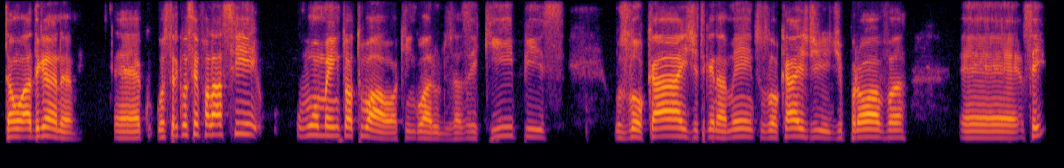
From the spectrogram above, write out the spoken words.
Então, Adriana, é, gostaria que você falasse o momento atual aqui em Guarulhos, as equipes, os locais de treinamento, os locais de, de prova. É, sei,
